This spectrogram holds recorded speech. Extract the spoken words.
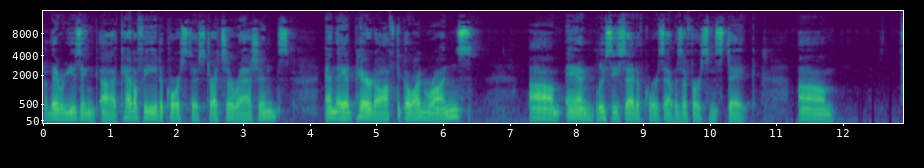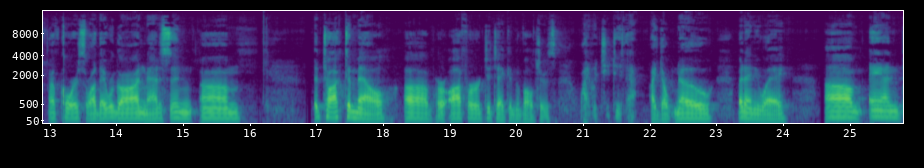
they were using uh, cattle feed, of course, to stretch their rations, and they had paired off to go on runs um, and Lucy said, of course, that was her first mistake. Um, of course, while they were gone, Madison um, talked to Mel, uh, her offer to take in the vultures. Why would you do that? I don't know. But anyway, um, and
